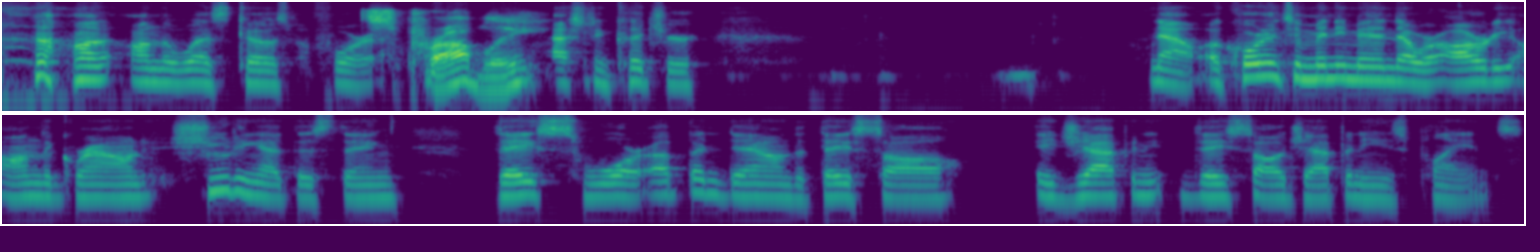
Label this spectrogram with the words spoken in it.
on, on the West Coast before It's probably Ashton Kutcher. Now, according to many men that were already on the ground shooting at this thing, they swore up and down that they saw a Japanese they saw Japanese planes.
